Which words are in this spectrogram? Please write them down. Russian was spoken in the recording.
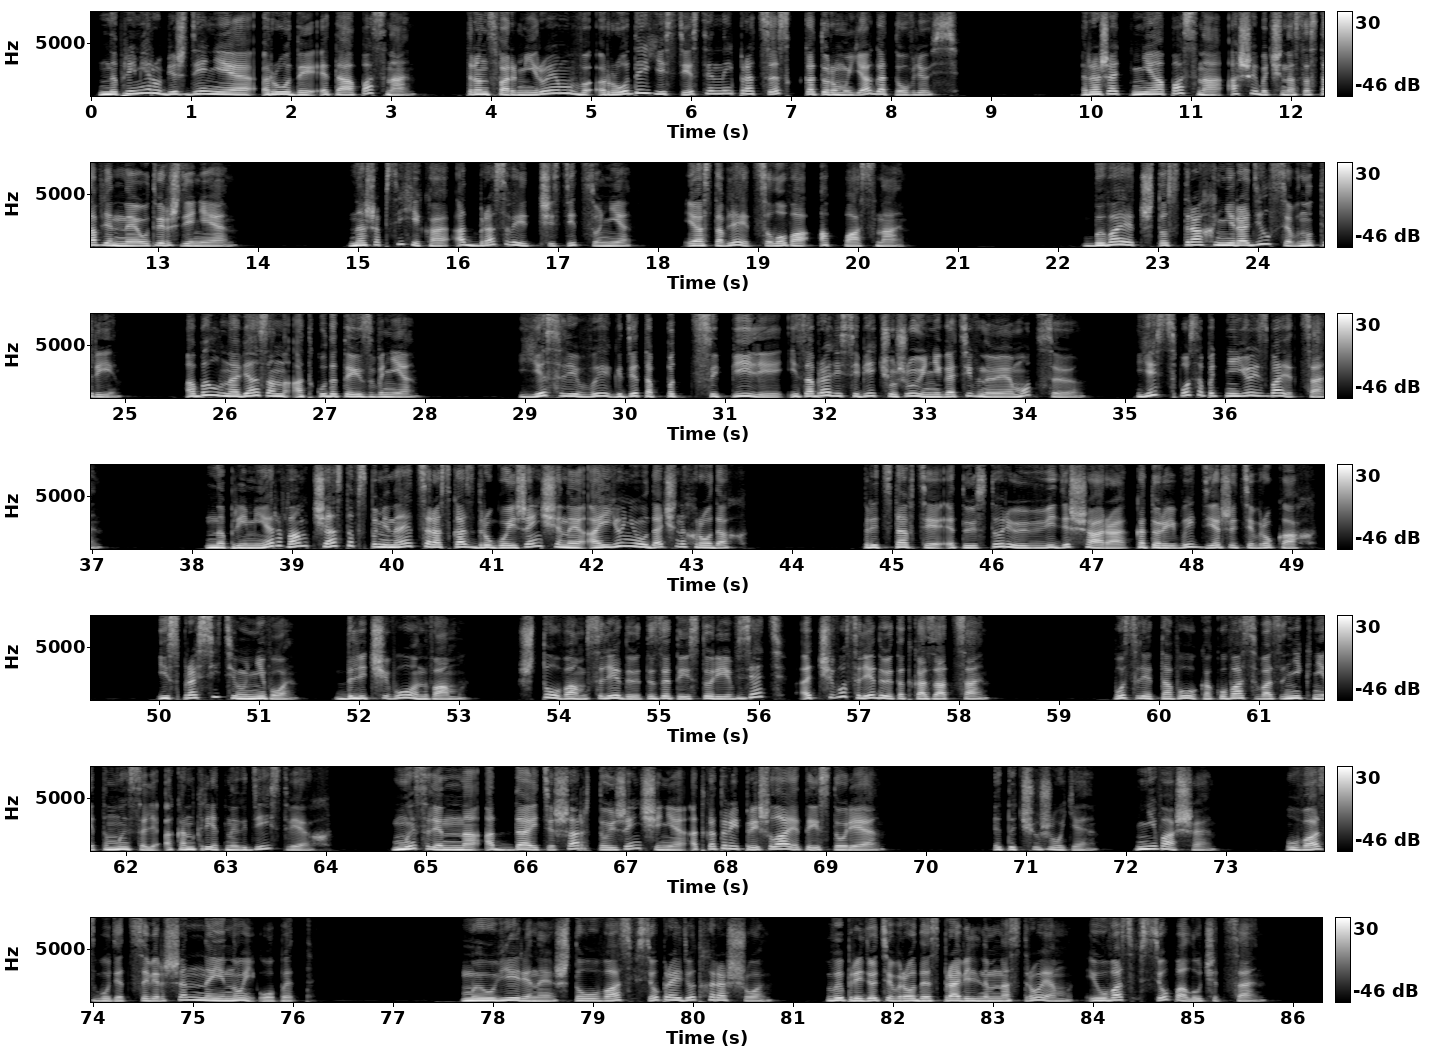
Например, убеждение «роды – это опасно» трансформируем в «роды – естественный процесс, к которому я готовлюсь». Рожать не опасно – ошибочно составленное утверждение. Наша психика отбрасывает частицу «не» и оставляет слово «опасно». Бывает, что страх не родился внутри – а был навязан откуда-то извне. Если вы где-то подцепили и забрали себе чужую негативную эмоцию, есть способ от нее избавиться. Например, вам часто вспоминается рассказ другой женщины о ее неудачных родах. Представьте эту историю в виде шара, который вы держите в руках. И спросите у него, для чего он вам – что вам следует из этой истории взять, от чего следует отказаться? После того, как у вас возникнет мысль о конкретных действиях, мысленно отдайте шар той женщине, от которой пришла эта история. Это чужое, не ваше. У вас будет совершенно иной опыт. Мы уверены, что у вас все пройдет хорошо – вы придете в роды с правильным настроем, и у вас все получится.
